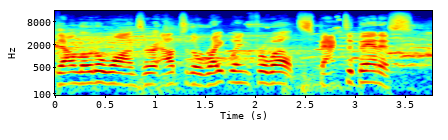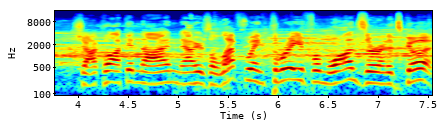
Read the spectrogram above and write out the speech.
Down low to Wanzer, out to the right wing for Welts. Back to Bannis. Shot clock at nine. Now here's a left wing three from Wanzer, and it's good.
